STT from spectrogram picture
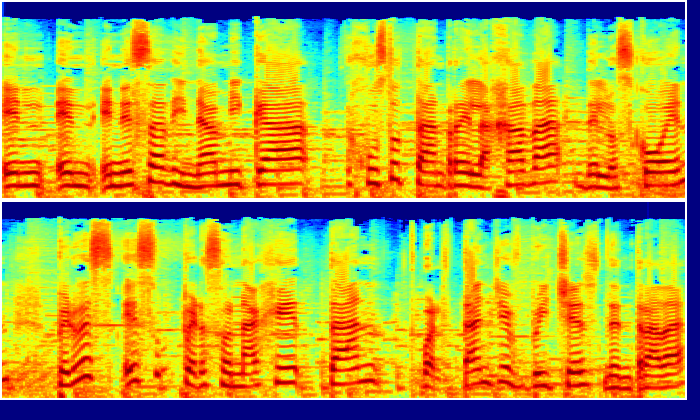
En, en- en esa dinámica justo tan relajada de los Cohen, pero es, es un personaje tan, bueno, tan Jeff Bridges de entrada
